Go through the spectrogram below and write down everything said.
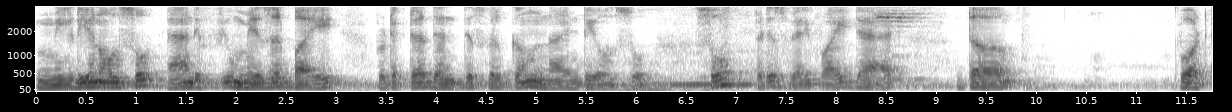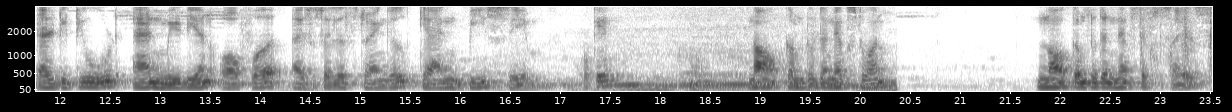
Median also and if you measure by protector then this will come 90 also. So it is verified that the what? Altitude and median of a isosceles triangle can be same. Okay now come to the next one. Now come to the next exercise.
